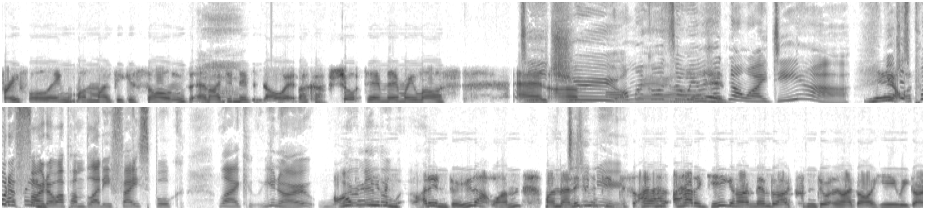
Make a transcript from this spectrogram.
"Free Falling," one of my biggest songs, and I didn't even know it. Like a short-term memory loss. And Did um, you? Oh, Oh, my god, wow. Zoe, I had no idea. yeah, you just I put a photo up on bloody Facebook, like you know. I, I don't remember. even. I didn't do that one. My management Didn't you? did. 'cause I, I had a gig and I remember I couldn't do it, and like, oh, here we go,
